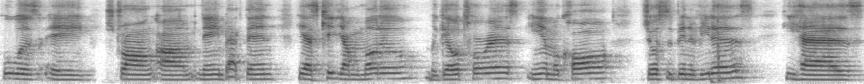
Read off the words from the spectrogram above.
who was a strong um, name back then. He has Kid Yamamoto, Miguel Torres, Ian McCall, Joseph Benavidez. He has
